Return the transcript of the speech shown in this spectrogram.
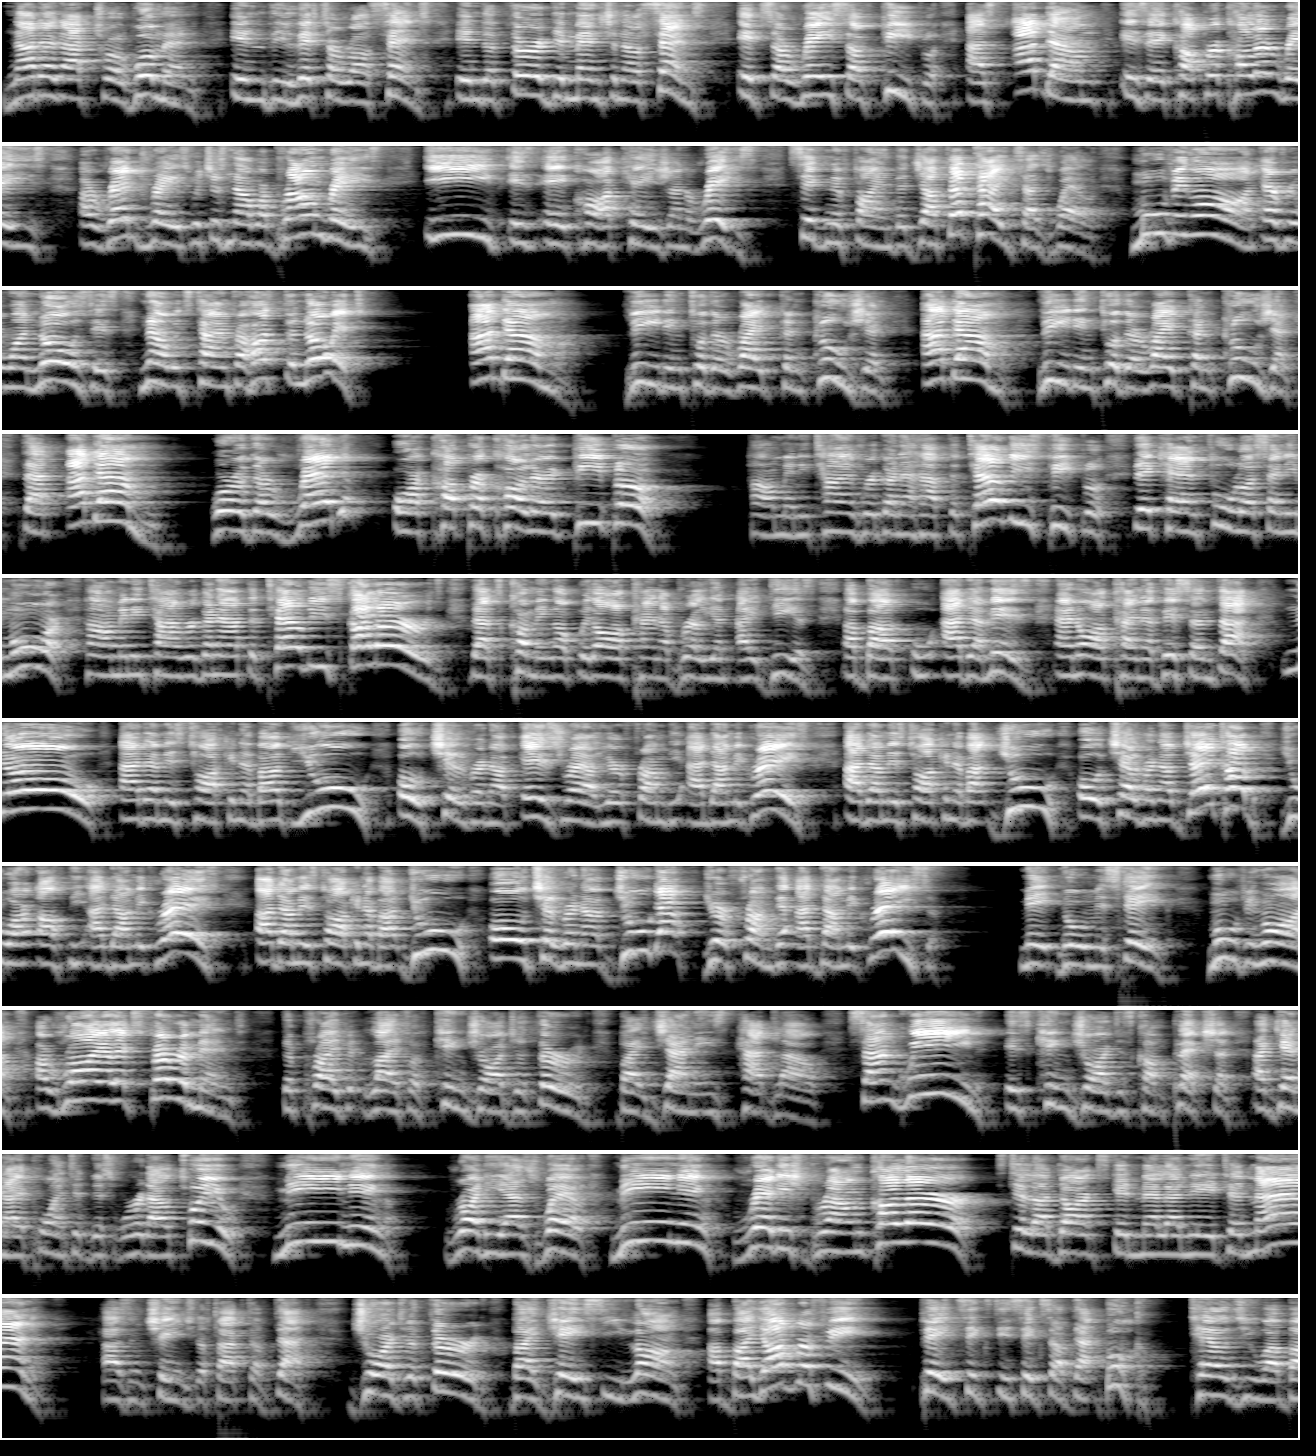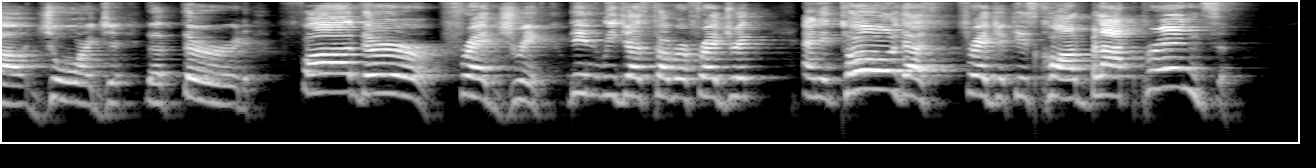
Not an actual woman in the literal sense, in the third dimensional sense. It's a race of people, as Adam is a copper color race, a red race, which is now a brown race. Eve is a Caucasian race, signifying the Japhetites as well. Moving on, everyone knows this. Now it's time for us to know it. Adam, leading to the right conclusion. Adam leading to the right conclusion that Adam were the red or copper colored people how many times we're going to have to tell these people they can't fool us anymore? How many times we're going to have to tell these scholars that's coming up with all kind of brilliant ideas about who Adam is and all kind of this and that? No, Adam is talking about you, oh children of Israel. You're from the Adamic race. Adam is talking about you, oh children of Jacob. You are of the Adamic race. Adam is talking about you, oh children of Judah, you're from the Adamic race. Make no mistake. Moving on, a royal experiment. The Private Life of King George III by Janice Hadlow. Sanguine is King George's complexion. Again, I pointed this word out to you, meaning ruddy as well, meaning reddish brown color. Still a dark skinned melanated man. Hasn't changed the fact of that. George III by J.C. Long, a biography, page 66 of that book, tells you about George III, Father Frederick. Didn't we just cover Frederick? And it told us Frederick is called Black Prince.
